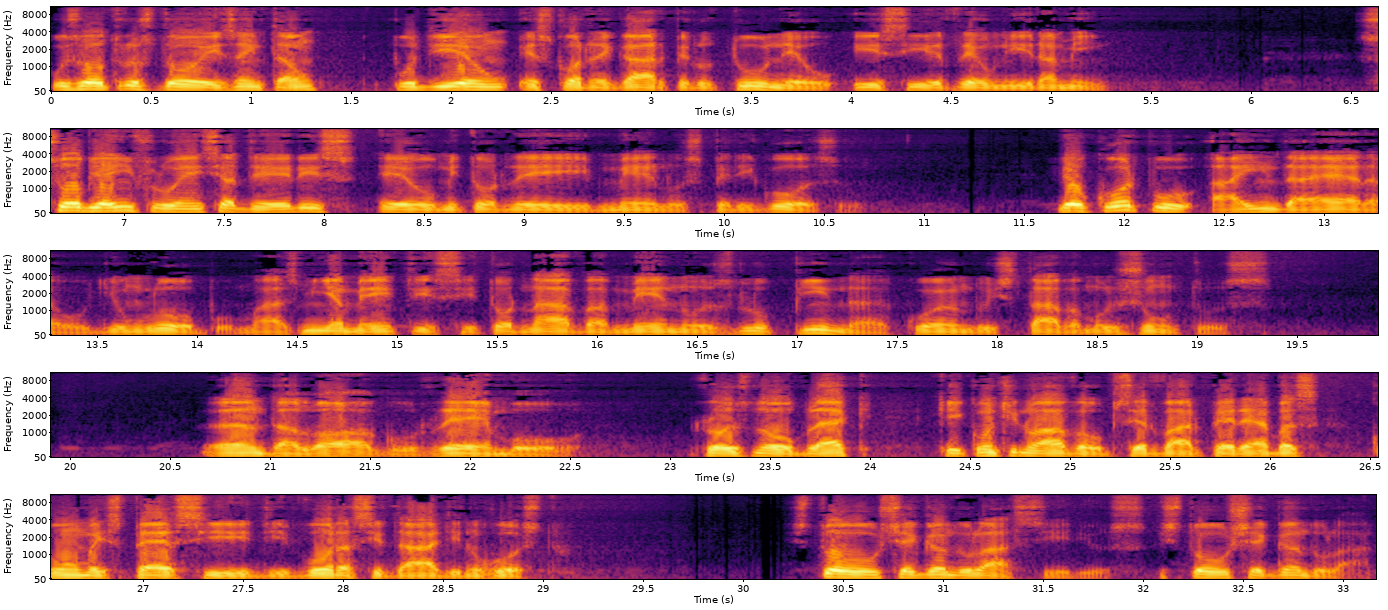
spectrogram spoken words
Os outros dois, então, podiam escorregar pelo túnel e se reunir a mim. Sob a influência deles, eu me tornei menos perigoso. Meu corpo ainda era o de um lobo, mas minha mente se tornava menos lupina quando estávamos juntos. Anda logo, Remo! rosnou Black, que continuava a observar Perebas com uma espécie de voracidade no rosto. Estou chegando lá, Sirius. Estou chegando lá.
